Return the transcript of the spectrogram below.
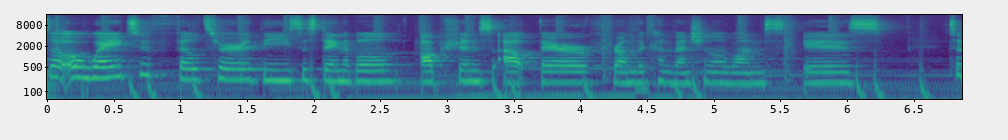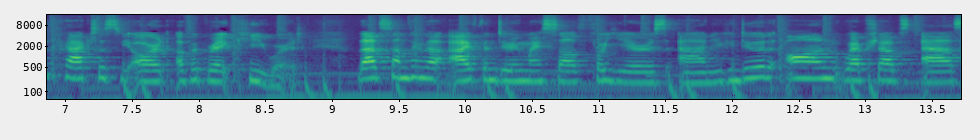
So a way to filter the sustainable options out there from the conventional ones is to practice the art of a great keyword. That's something that I've been doing myself for years, and you can do it on web shops as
